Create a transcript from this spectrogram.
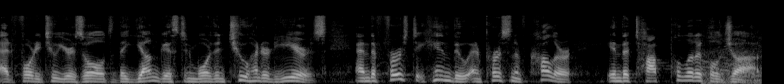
At 42 years old, the youngest in more than 200 years, and the first Hindu and person of color in the top political job.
